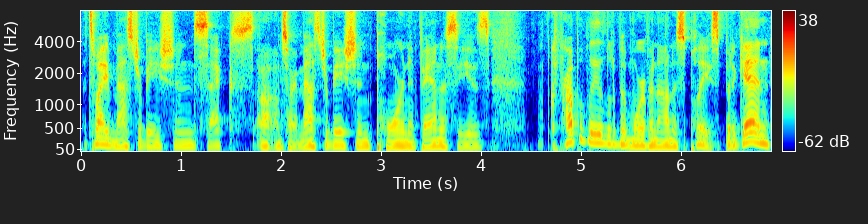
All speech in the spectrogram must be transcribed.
That's why masturbation, sex, uh, I'm sorry, masturbation, porn, and fantasy is probably a little bit more of an honest place. But again,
